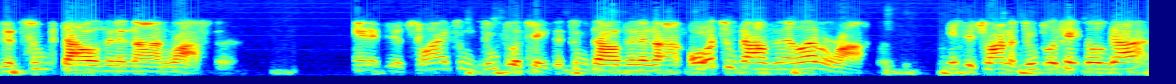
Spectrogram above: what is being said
the 2009 roster. And if you're trying to duplicate the 2009 or 2011 roster, if you're trying to duplicate those guys,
